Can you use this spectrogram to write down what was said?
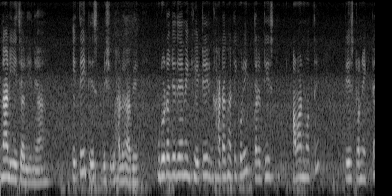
নাড়িয়ে চাড়িয়ে নেওয়া। এতেই টেস্ট বেশি ভালো হবে। পুরোটা যদি আমি ঘেটে ঘাঁটাঘাঁটি করি, তাহলে টেস্ট আমার মতে টেস্ট অনেকটা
